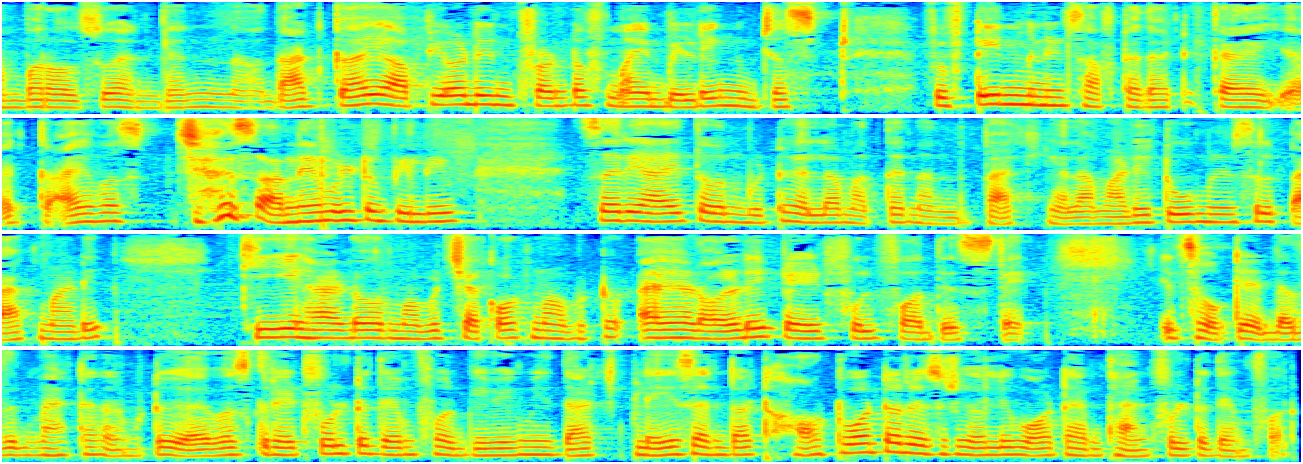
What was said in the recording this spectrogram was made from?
number also and then that guy appeared in front of my building just fifteen minutes after that I was just unable to believe ಸರಿ ಆಯಿತು ಅಂದ್ಬಿಟ್ಟು ಎಲ್ಲ ಮತ್ತೆ ನಂದು ಪ್ಯಾಕಿಂಗ್ ಎಲ್ಲ ಮಾಡಿ ಟೂ ಮಿನಿಟ್ಸಲ್ಲಿ ಪ್ಯಾಕ್ ಮಾಡಿ ಕೀ ಹ್ಯಾಂಡ್ ಓವರ್ ಮಾಡಿಬಿಟ್ಟು ಚೆಕ್ಔಟ್ ಮಾಡಿಬಿಟ್ಟು I had already paid full for this stay it's okay it doesn't matter ಅಂದ್ಬಿಟ್ಟು I was grateful to them for giving me that place and that hot water is really what I am thankful to them for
